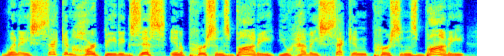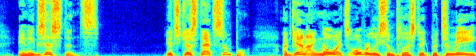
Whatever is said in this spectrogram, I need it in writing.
when a second heartbeat exists in a person's body, you have a second person's body in existence. It's just that simple. Again, I know it's overly simplistic, but to me,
